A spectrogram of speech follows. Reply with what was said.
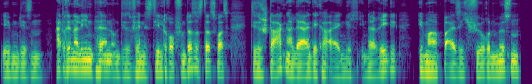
eben diesen Adrenalinpen und diese Phenestyltropfen, das ist das, was diese starken Allergiker eigentlich in der Regel immer bei sich führen müssen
